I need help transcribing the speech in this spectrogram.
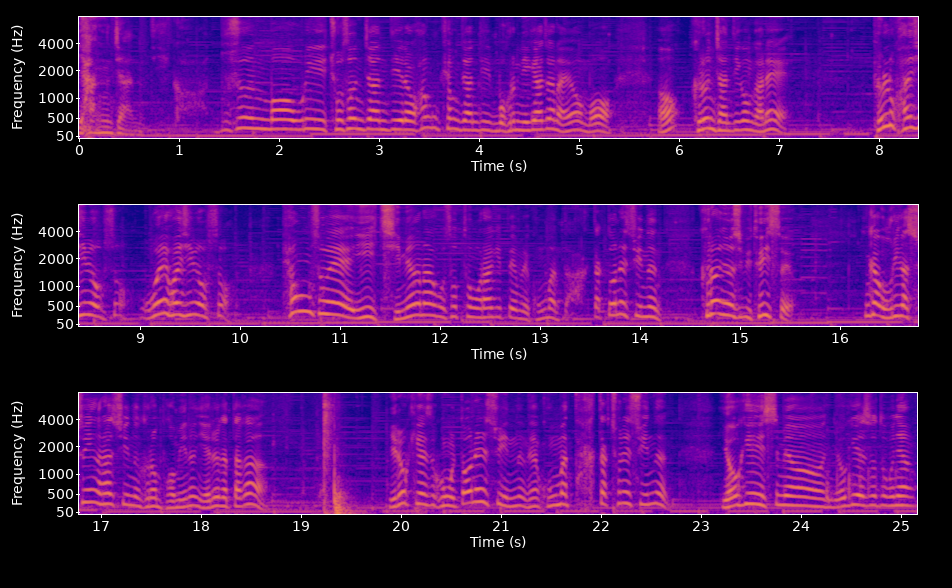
양잔디건 무슨 뭐 우리 조선 잔디라고 한국형 잔디 뭐 그런 얘기 하잖아요. 뭐 어? 그런 잔디건 간에 별로 관심이 없어. 왜 관심이 없어? 평소에 이 지면하고 소통을 하기 때문에 공만 딱딱 떠낼 수 있는 그런 연습이 돼 있어요. 그러니까 우리가 스윙을 할 수 있는 그런 범위는 얘를 갖다가 이렇게 해서 공을 떠낼 수 있는 그냥 공만 탁탁 쳐낼 수 있는 여기에 있으면 여기에서도 그냥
